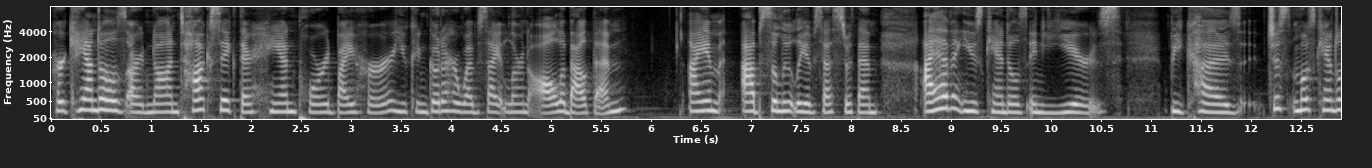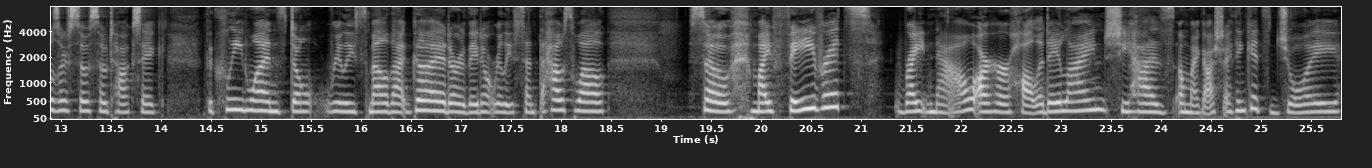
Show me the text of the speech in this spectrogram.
her candles are non toxic, they're hand poured by her. You can go to her website, learn all about them. I am absolutely obsessed with them. I haven't used candles in years because just most candles are so, so toxic. The clean ones don't really smell that good or they don't really scent the house well. So, my favorites right now are her holiday line. She has, oh my gosh, I think it's Joy.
